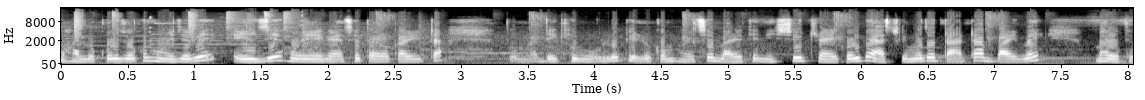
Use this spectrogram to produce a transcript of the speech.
ভালো করে যখন হয়ে যাবে, এই যে হয়ে গেছে তরকারিটা, তোমরা দেখে বলল কীরকম হয়েছে। বাড়িতে নিশ্চয়ই ট্রাই করবে। আজকের মতো টাটা বাই বাই ভালো থেকো।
